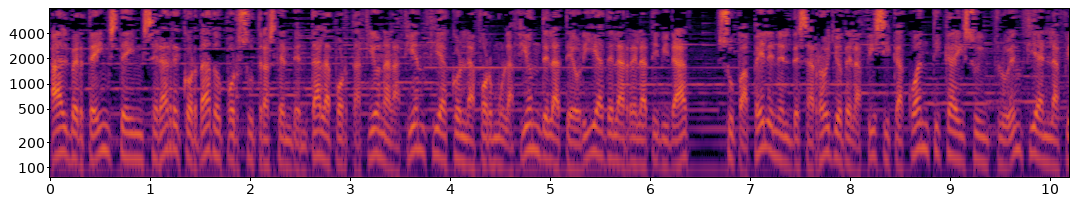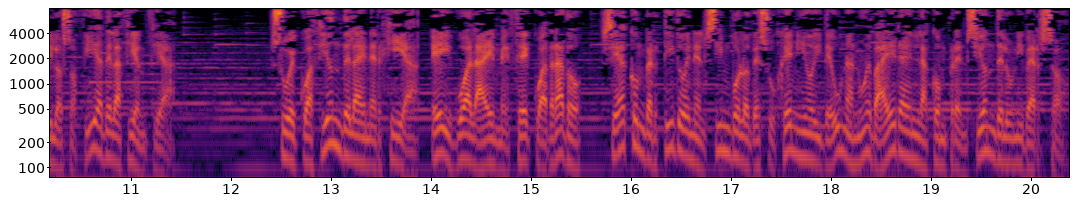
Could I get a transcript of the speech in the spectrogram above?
Albert Einstein será recordado por su trascendental aportación a la ciencia con la formulación de la teoría de la relatividad, su papel en el desarrollo de la física cuántica y su influencia en la filosofía de la ciencia. Su ecuación de la energía, E igual a mc cuadrado, se ha convertido en el símbolo de su genio y de una nueva era en la comprensión del universo.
